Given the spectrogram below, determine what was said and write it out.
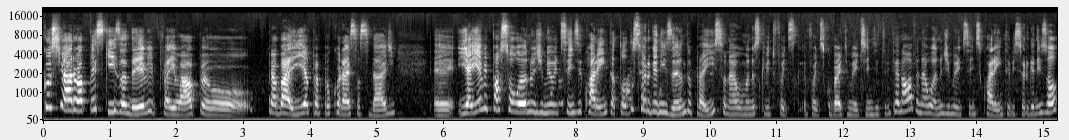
Custearam a pesquisa dele pra ir lá pro, pra Bahia pra procurar essa cidade. É, e aí ele passou o ano de 1840 todo se organizando pra isso, né? O manuscrito foi, des- foi descoberto em 1839, né? O ano de 1840 ele se organizou.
